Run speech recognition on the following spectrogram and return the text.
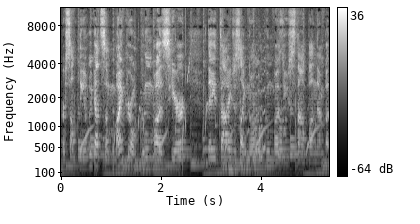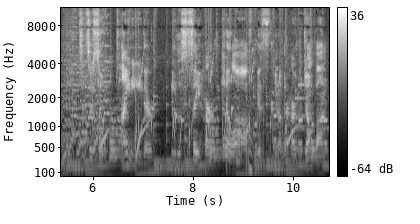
or something, and we got some micro Goombas here. They die just like normal Goombas, you stomp on them, but since they're so tiny, they're needless to say, hard to kill off, because, you know, they're hard to jump on.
